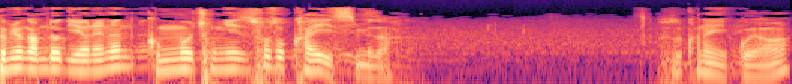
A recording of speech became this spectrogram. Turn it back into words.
금융감독위원회는 국무총리 소속하에 있습니다. 소속하에 있고요.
